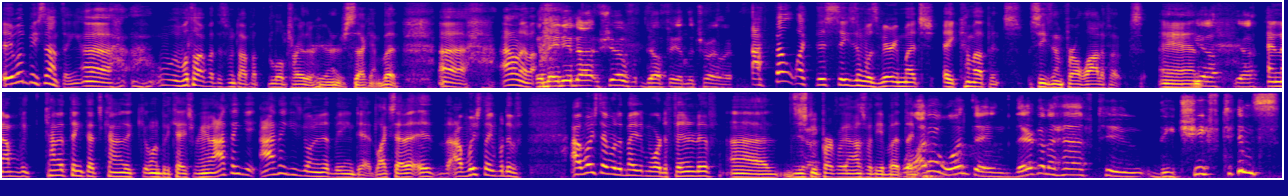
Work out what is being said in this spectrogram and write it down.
it would be something. Uh, we'll talk about this when we talk about the little trailer here in a second. But uh, I don't know. And they did not show Duffy in the trailer. I felt like this season was very much a comeuppance season for a lot of folks, and Yeah, yeah. and I kind of think that's kind of going to be the case for him. I think I think he's going to end up being dead. Like I said, it, I wish they would have, I wish they would have made it more definitive. Uh, just to be perfectly honest with you, but Well, I they, know one thing. They're going to have to, the chieftains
